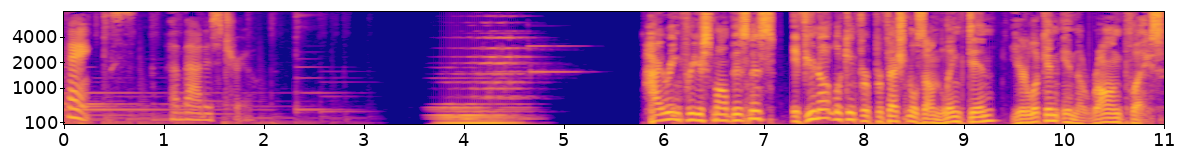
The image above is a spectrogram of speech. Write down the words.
Thanks. And that is true. Hiring for your small business? If you're not looking for professionals on LinkedIn, you're looking in the wrong place.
